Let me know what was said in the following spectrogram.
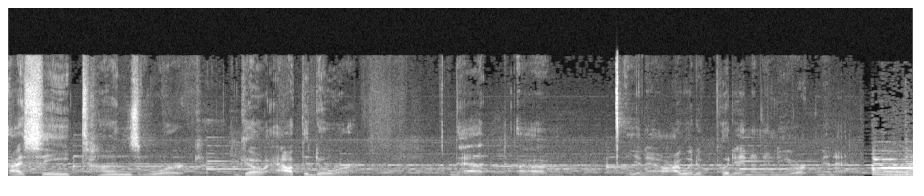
I see tons of work go out the door that, um, you know, I would have put in in a New York minute.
